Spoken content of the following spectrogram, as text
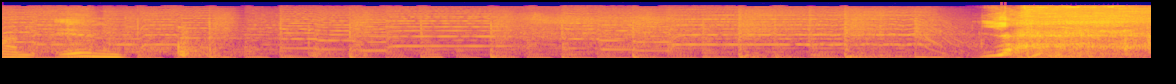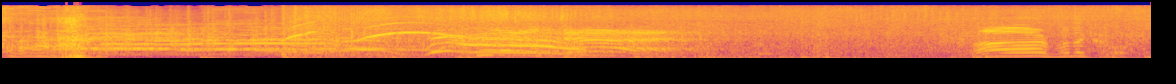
On, in. Done. Par for the course.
